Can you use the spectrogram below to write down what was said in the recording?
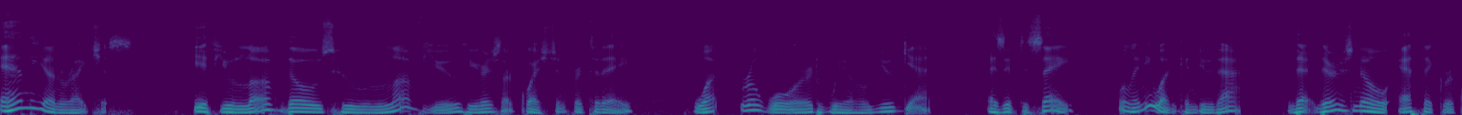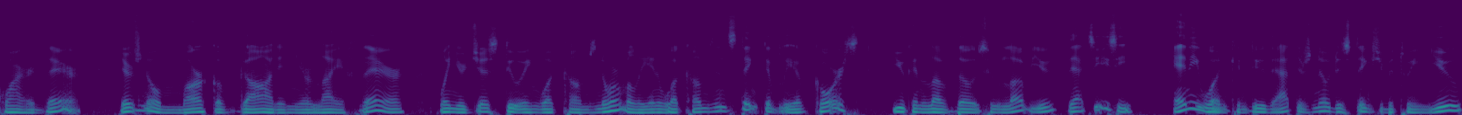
and the unrighteous. If you love those who love you, here's our question for today what reward will you get? As if to say, well, anyone can do that. There, there's no ethic required there. There's no mark of God in your life there when you're just doing what comes normally and what comes instinctively. Of course, you can love those who love you. That's easy. Anyone can do that. There's no distinction between you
